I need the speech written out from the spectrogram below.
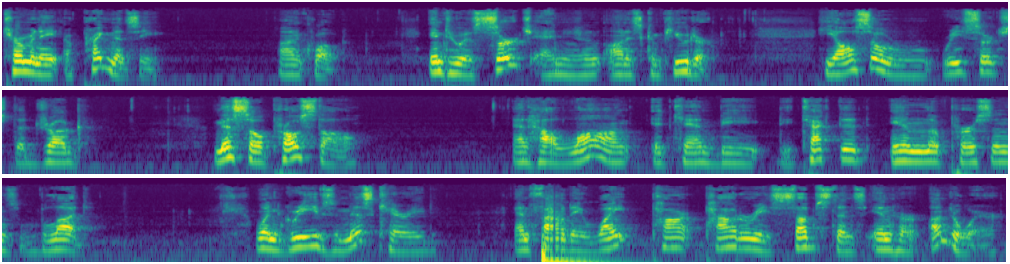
terminate a pregnancy, unquote, into his search engine on his computer. He also researched the drug misoprostol and how long it can be detected in the person's blood. When Greaves miscarried and found a white powdery substance in her underwear,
